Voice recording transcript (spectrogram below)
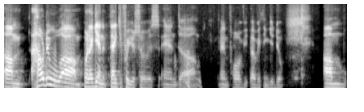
Um, how do? Um, but again, thank you for your service and um, and for everything you do. Um,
